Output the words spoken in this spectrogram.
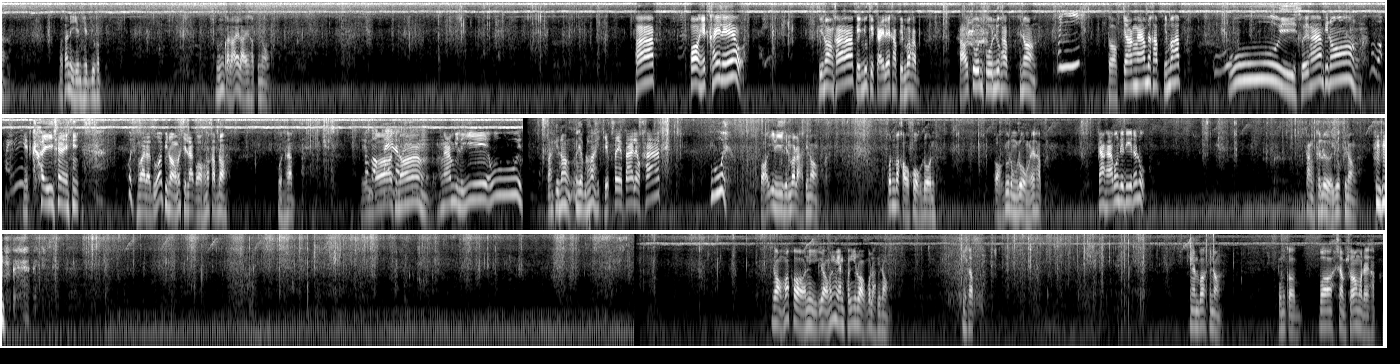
ว่าท่านนี่เห็นเห็ดอยู่ครับยุงก็หลายหลายๆครับพี่น้องครับพ่อเห็ดไข่แล้วพี่น้องครับเห็นอยู่ไกลๆเลยครับ เห็นป่ครับ ขาวจูนพูนอยู่ครับ พี่น้องไม่ดอกจางงามเลยครับ เห็นป่ครับ อุ้ยสวยงามพี่น้องบ่บอกไปเลยเห็ดไข่ใหญ่โอ้ยว่าแล้วตัวพี่น้องมันสิลักออกเนาะครับเนาะปวดครับเห็นบ่พี่น้อง งามอีหลีอุ้ยไปพี่น้องเรียบร้อยเก็บใส่ใต้แล้วครับอุ้ยปอกอีหลีเห็นบ่ล่ะพี่น้องคนบ่เขาโขกโดน ออกอยู่โล่งๆเลยครับย่างหาเบิ่งดีๆนะลูก ตั้งเถลออยู่พี่น้องน้องมาพอนี่อีกแล้วมันแมนผักอีหลอกบ่ล่ะพี่น้อง นี่ครับแมนบ่พี่น้อง ผมก็บ่ช้ำช้องมาได้ครับ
